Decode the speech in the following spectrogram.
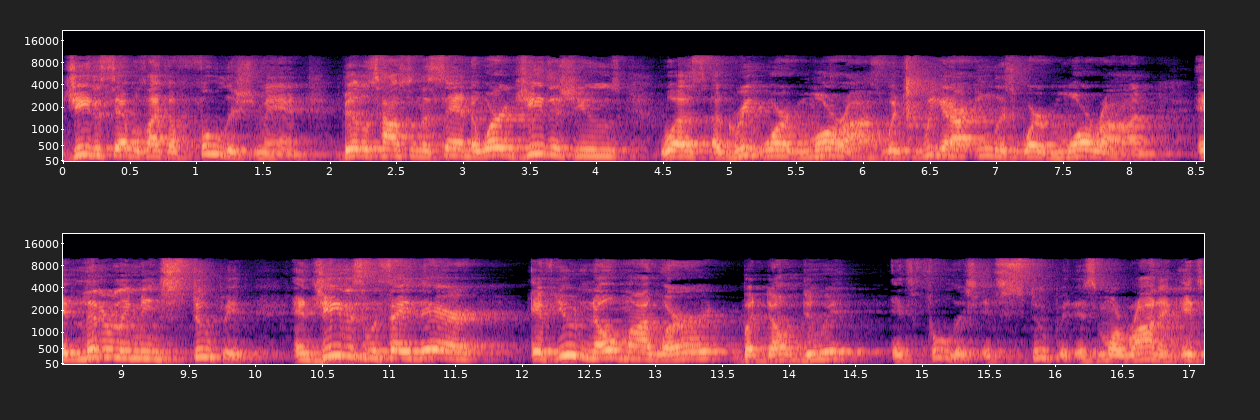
Jesus said was like a foolish man build his house on the sand. The word Jesus used was a Greek word moros, which we get our English word moron. It literally means stupid. And Jesus would say there, if you know my word but don't do it, it's foolish. It's stupid. It's moronic. It's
